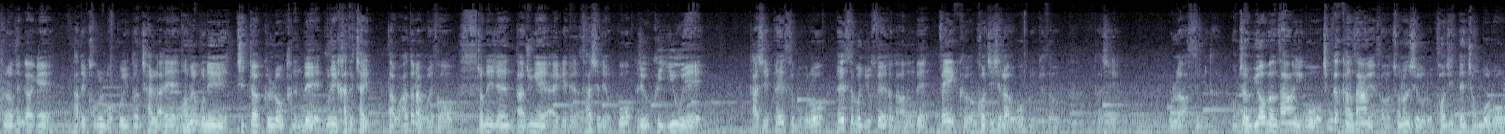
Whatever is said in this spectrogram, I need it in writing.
그런 생각에 다들 겁을 먹고 있던 찰나에 어느 분이 직접 글로 가는데 물이 가득 차 있다고 하더라고요. 그래서 저는 이제 나중에 알게 된 사실이었고 그리고 그 이후에 다시 페이스북으로 페이스북 뉴스에서 나오는데 페이크 거짓이라고 이렇게 해서 다시 올라왔습니다. 엄청 위험한 상황이고 심각한 상황에서 저런 식으로 거짓된 정보로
